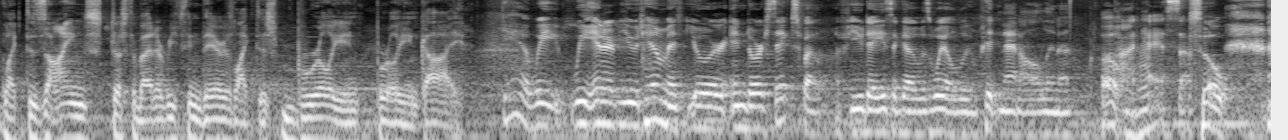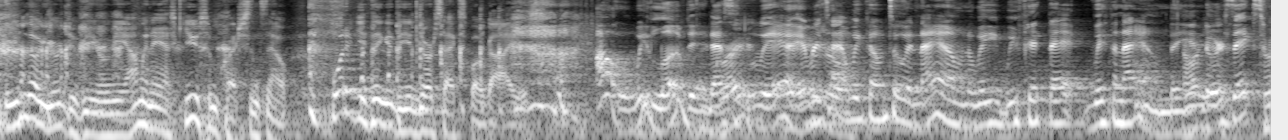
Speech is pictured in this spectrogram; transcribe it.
like designs just about everything there, is like this brilliant, brilliant guy. Yeah, we, we interviewed him at your Endorse Expo a few days ago as well. We were putting that all in a Oh. podcast. So. So, even though you're interviewing me, I'm going to ask you some questions now. What did you think of the Endorse Expo, guys? Oh, we loved it. That's Great. yeah. As Every usual. time we come to a NAMM, we we fit that with a NAMM, the Oh, Endorse yeah. Expo. Two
